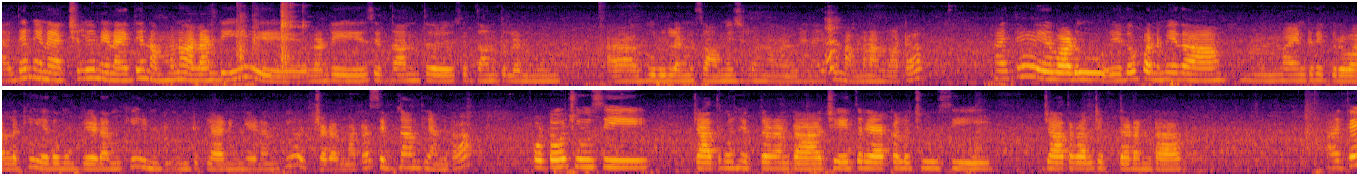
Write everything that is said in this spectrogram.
అయితే నేను యాక్చువల్లీ నేనైతే నమ్మను అలాంటి అలాంటి సిద్ధాంత సిద్ధాంతులను ఆ, గురువులను స్వామీజులను నేనైతే నమ్మను అనమాట అయితే వాడు ఏదో పని మీద మా ఇంటి దగ్గర వాళ్ళకి ఏదో ముగ్గేయడానికి ఇంటి ఇంటి ప్లానింగ్ చేయడానికి వచ్చాడనమాట సిద్ధాంతి అంట. ఫోటో చూసి జాతకం చెప్తాడంట చేతి రేఖలు చూసి జాతకాలు చెప్తాడంట. అయితే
